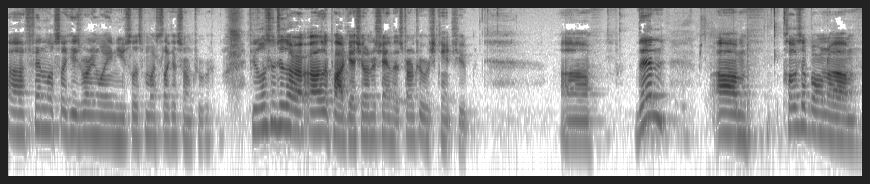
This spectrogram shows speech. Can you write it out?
Uh, Finn looks like he's running away and useless, much like a stormtrooper. If you listen to the other podcast, you'll understand that stormtroopers can't shoot. Uh, then, um, close up on um,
